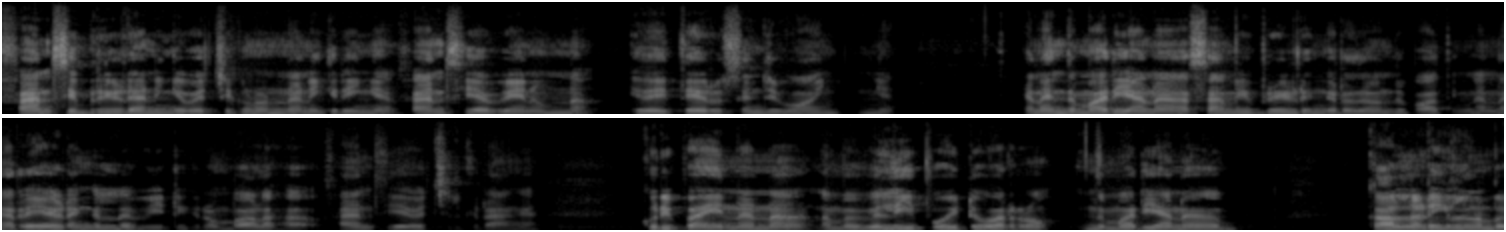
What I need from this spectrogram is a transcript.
ஃபேன்சி ப்ரீடாக நீங்கள் வச்சுக்கணும்னு நினைக்கிறீங்க. ஃபேன்சியாக வேணும்னா இதை தேர்வு செஞ்சு வாங்கிக்கிங்க. ஏன்னா இந்த மாதிரியான அசாமி ப்ரீடுங்கிறது வந்து பார்த்திங்கன்னா நிறைய இடங்கள்ல வீட்டுக்கு ரொம்ப அழகாக ஃபேன்சியாக வச்சுருக்குறாங்க. குறிப்பாக என்னென்னா நம்ம வெளியே போயிட்டு வர்றோம். இந்த மாதிரியான கால்நடைகளை நம்ம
